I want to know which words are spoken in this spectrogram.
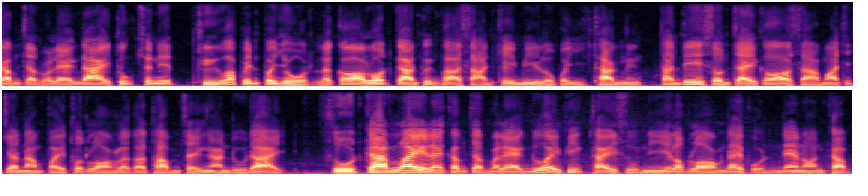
กำจัดแมลงได้ทุกชนิด ถือว่าเป็นประโยชน์และก็ลดการพึ่งพาสารเคมีลงไปอีกทางหนึ่งท่านที่สนใจก็สามารถที่จะนำไปทดลองแล้วก็ทำใช้งานดูได้ สูตรการไล่และกำจัดแมลงด้วยพริกไทยสูตรนี้รับรองได้ผลแน่นอนครับ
